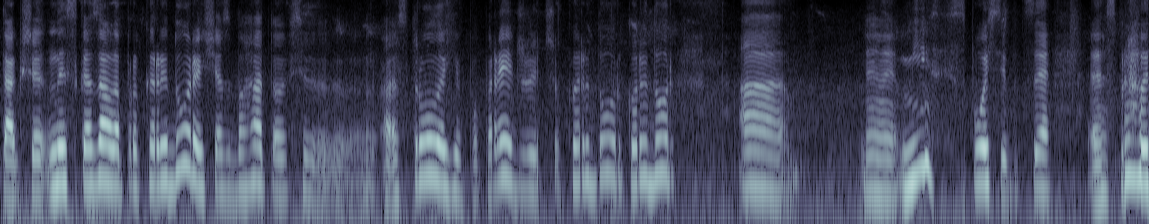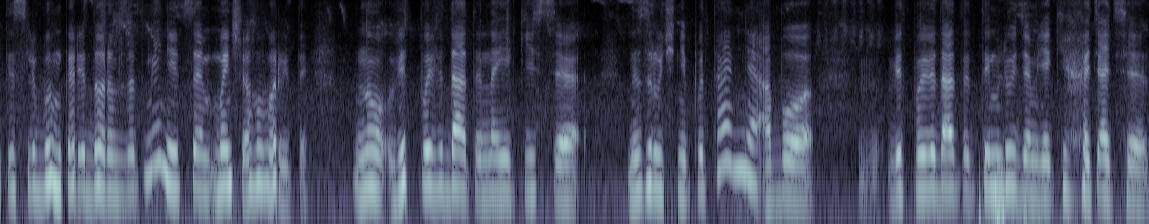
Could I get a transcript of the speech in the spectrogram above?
Так, ще не сказала про коридори. Зараз багато е, астрологів попереджують, що коридор, коридор. А е, мій спосіб це справитись з любим коридором затміння, і це менше говорити. Ну, відповідати на якісь незручні питання або відповідати тим людям, які хочуть е,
